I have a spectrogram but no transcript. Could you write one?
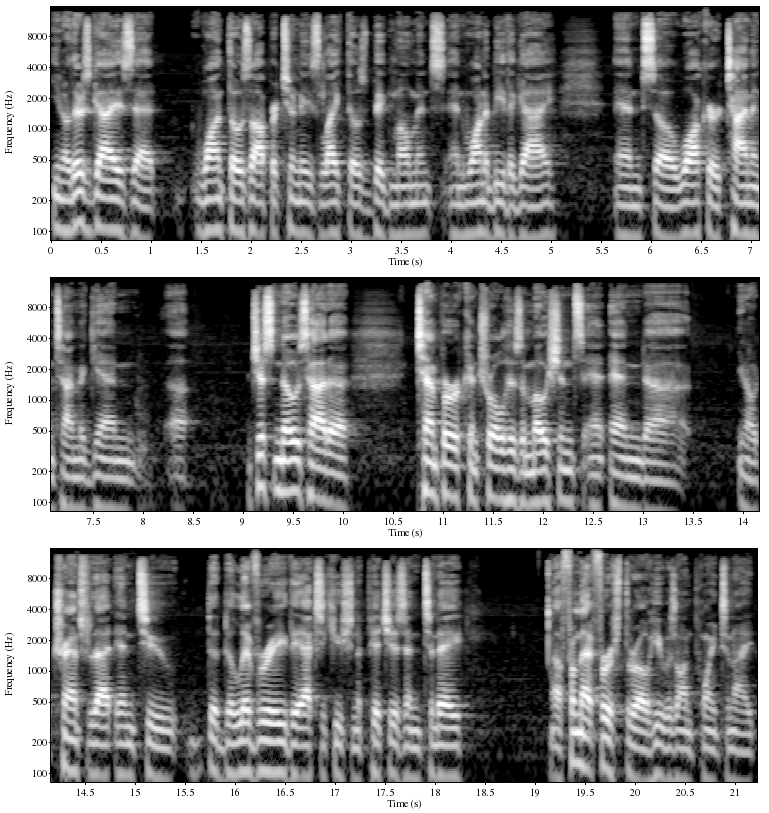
you know there's guys that want those opportunities, like those big moments, and want to be the guy. And so Walker, time and time again, uh, just knows how to temper, control his emotions, and, and uh, you know transfer that into the delivery, the execution of pitches. And today, uh, from that first throw, he was on point tonight,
